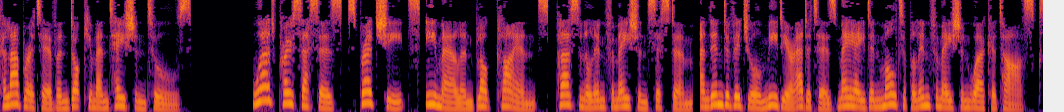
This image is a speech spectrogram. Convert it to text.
collaborative and documentation tools. Word processors, spreadsheets, email and blog clients, personal information system, and individual media editors may aid in multiple information worker tasks.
